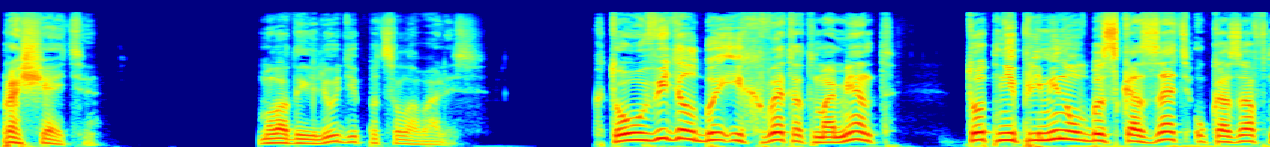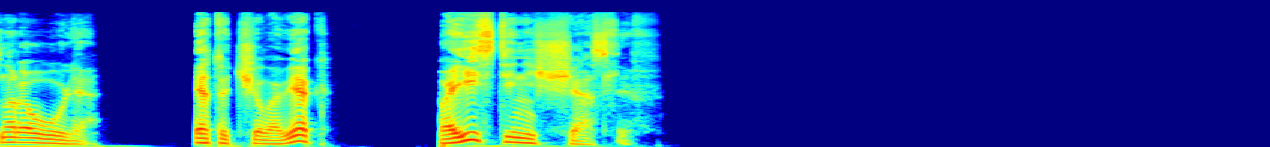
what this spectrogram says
Прощайте». Молодые люди поцеловались. Кто увидел бы их в этот момент, тот не приминул бы сказать, указав на Рауля. Этот человек поистине счастлив.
